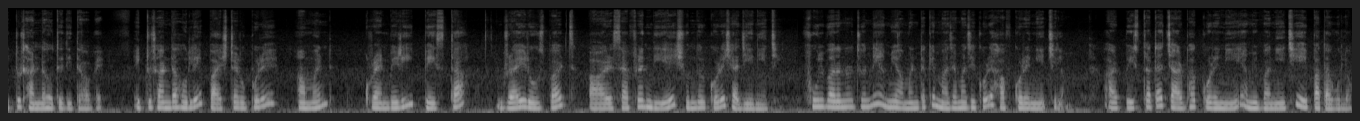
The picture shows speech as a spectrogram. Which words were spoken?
একটু ঠান্ডা হতে দিতে হবে। একটু ঠান্ডা হলে পায়েসটার উপরে আমন্ড, ক্র্যানবেরি, পেস্তা ড্রাই রোজবার্ডস আর স্যাফরান দিয়ে সুন্দর করে সাজিয়ে নিয়েছি। ফুল বানানোর জন্য আমি আমন্ডটাকে মাঝামাঝি করে হাফ করে নিয়েছিলাম। আর পেস্তাটা চার ভাগ করে নিয়ে আমি বানিয়েছি এই পাতাগুলো।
